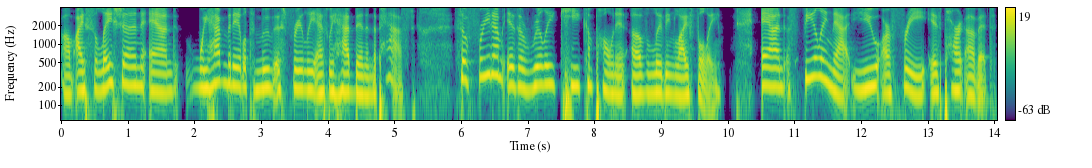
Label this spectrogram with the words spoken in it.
um, isolation, and we haven't been able to move as freely as we have been in the past. So, freedom is a really key component of living life fully. And feeling that you are free is part of it.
